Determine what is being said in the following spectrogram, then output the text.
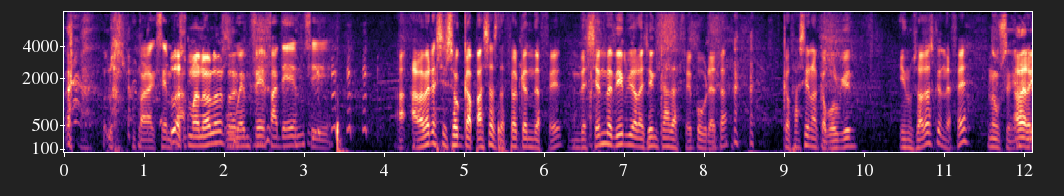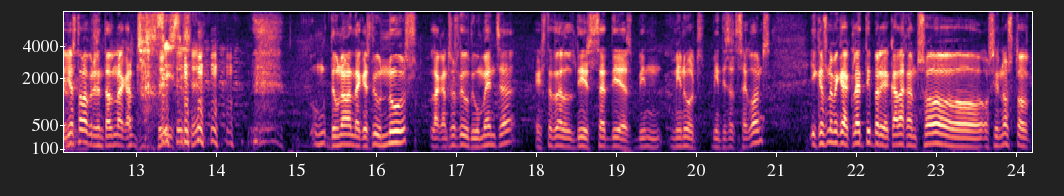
per exemple. Los Manolos, Ho eh? vam fer fa temps i... A, a veure si són capaces de fer el que han de fer. Deixem de dir-li a la gent que ha de fer, pobreta, que facin el que vulguin. I nosaltres què hem de fer? No ho sé. A veure, jo estava presentant una cançó. Sí, sí, sí. Un- D'una banda que es diu Nus, la cançó es diu Diumenge, està del disc 7 dies, 20 minuts, 27 segons, i que és una mica eclèctic perquè cada cançó, o sigui, no és tot,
